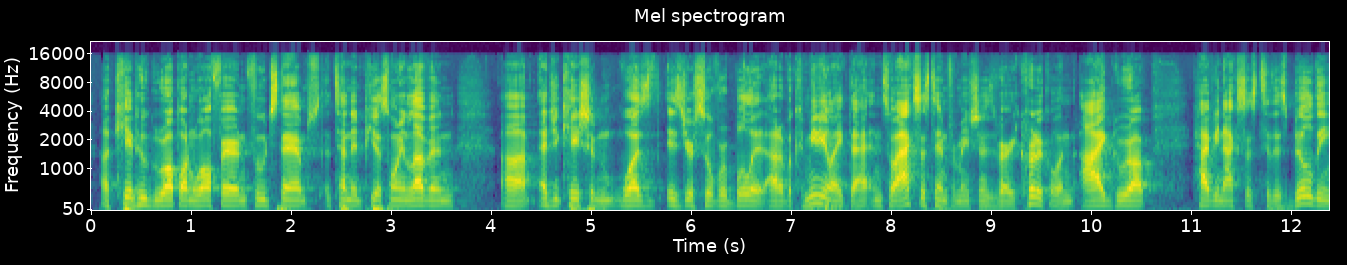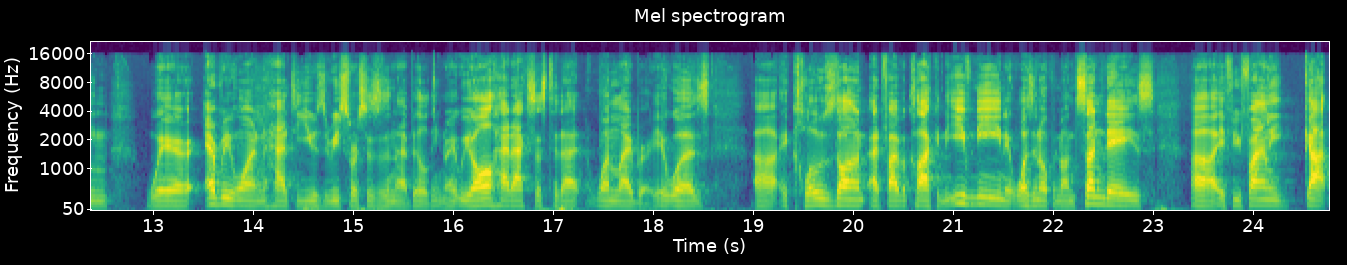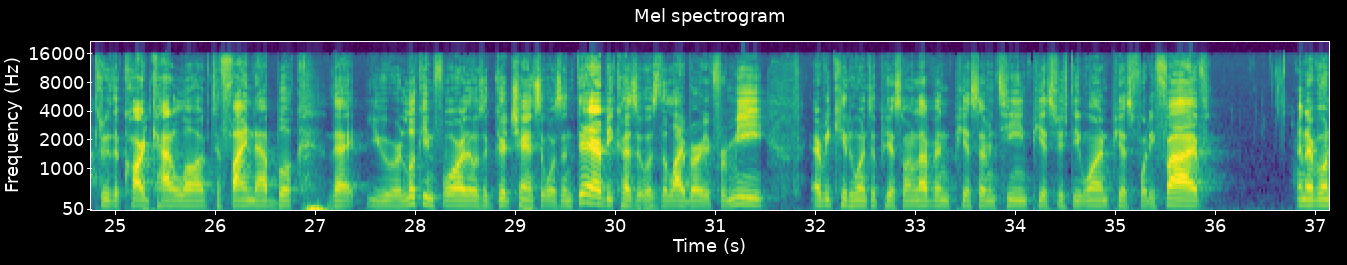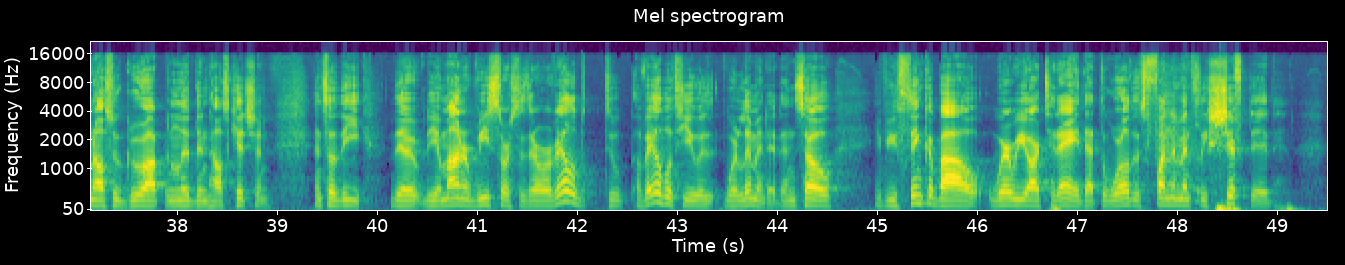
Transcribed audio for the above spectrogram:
a kid who grew up on welfare and food stamps, attended PS 111, uh, education was is your silver bullet out of a community like that, and so access to information is very critical. And I grew up having access to this building where everyone had to use the resources in that building, right? We all had access to that one library. It was, uh, it closed on at five o'clock in the evening. It wasn't open on Sundays. Uh, if you finally got through the card catalog to find that book that you were looking for, there was a good chance it wasn't there because it was the library for me. Every kid who went to PS 111, PS 17, PS 51, PS 45, and everyone else who grew up and lived in Hell's Kitchen. And so the, the, the amount of resources that are available to, available to you is, were limited. And so if you think about where we are today, that the world has fundamentally shifted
